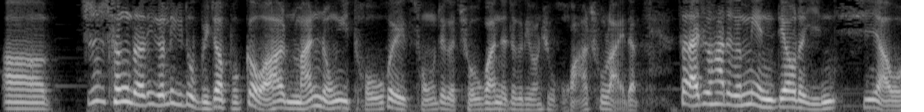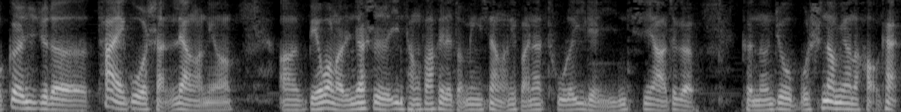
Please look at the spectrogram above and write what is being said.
啊，支撑的那个力度比较不够啊，蛮容易头会从这个球关的这个地方去滑出来的。再来就是它这个面雕的银漆啊，我个人是觉得太过闪亮啊，你要啊，别忘了人家是印堂发黑的短命相啊，你把它涂了一脸银漆啊，这个可能就不是那么样的好看。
